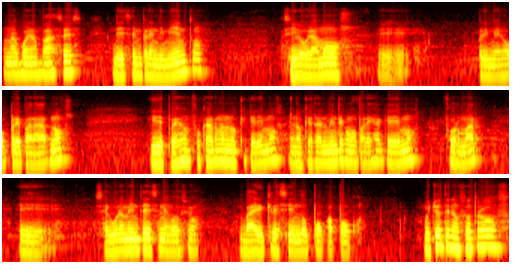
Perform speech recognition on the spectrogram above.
unas buenas bases de ese emprendimiento, si logramos eh, primero prepararnos y después enfocarnos en lo que queremos, en lo que realmente como pareja queremos, formar, eh, seguramente ese negocio va a ir creciendo poco a poco. Muchos de nosotros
